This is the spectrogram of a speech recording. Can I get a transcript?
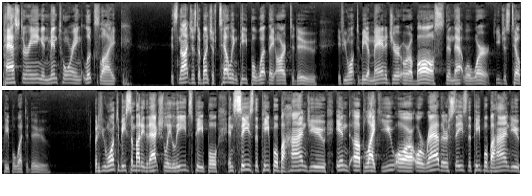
pastoring and mentoring looks like. It's not just a bunch of telling people what they are to do. If you want to be a manager or a boss, then that will work. You just tell people what to do. But if you want to be somebody that actually leads people and sees the people behind you end up like you are, or rather sees the people behind you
